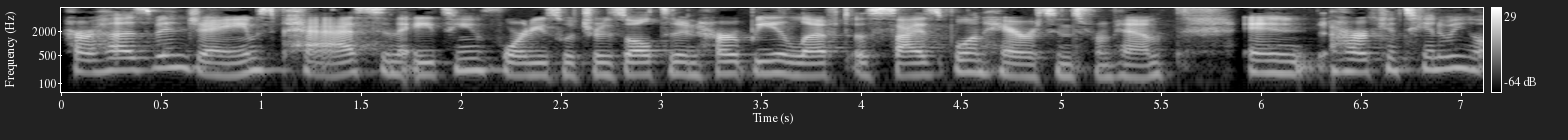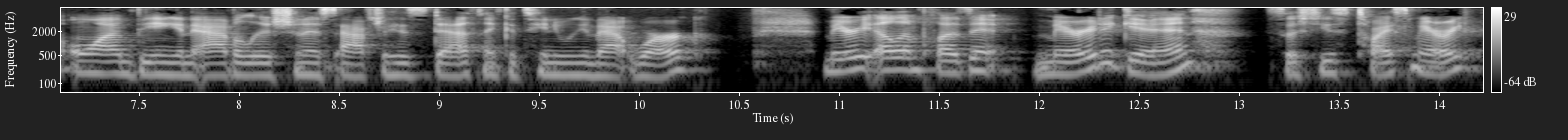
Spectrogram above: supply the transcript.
Her husband, James, passed in the 1840s, which resulted in her being left a sizable inheritance from him and her continuing on being an abolitionist after his death and continuing that work. Mary Ellen Pleasant married again. So she's twice married.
